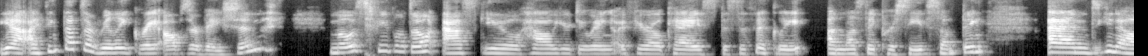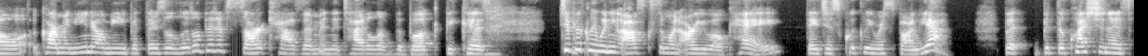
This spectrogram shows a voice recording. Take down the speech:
Yeah, I think that's a really great observation. Most people don't ask you how you're doing, if you're okay, specifically, unless they perceive something. And, you know, Carmen, you know me, but there's a little bit of sarcasm in the title of the book because typically when you ask someone, Are you okay? they just quickly respond, Yeah. But but the question is,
